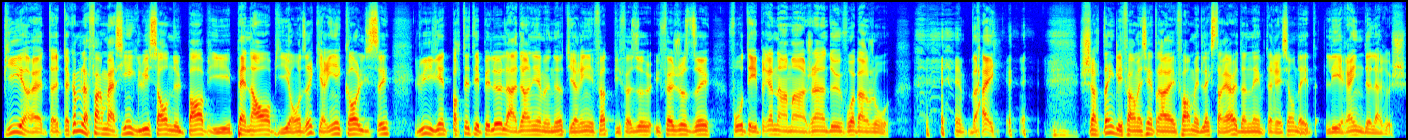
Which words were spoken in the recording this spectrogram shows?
Puis, euh, t'as, comme le pharmacien qui, lui, sort nulle part, puis il est peinard, puis on dirait qu'il n'y a rien collissé. Lui, il vient de porter tes pilules à la dernière minute, il n'a rien fait, puis il fait, juste dire faut t'es prendre en mangeant deux fois par jour. Bye. Je suis certain que les pharmaciens travaillent fort, mais de l'extérieur, ils donnent l'impression d'être les reines de la ruche.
